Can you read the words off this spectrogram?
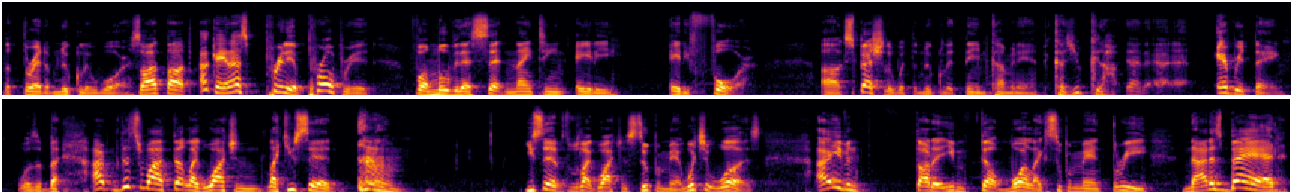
the threat of nuclear war. So I thought, okay, that's pretty appropriate for a movie that's set in 1980, 84, uh, especially with the nuclear theme coming in, because you could uh, everything was about. I, this is why I felt like watching, like you said, you said it was like watching Superman, which it was. I even thought it even felt more like Superman 3. Not as bad,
